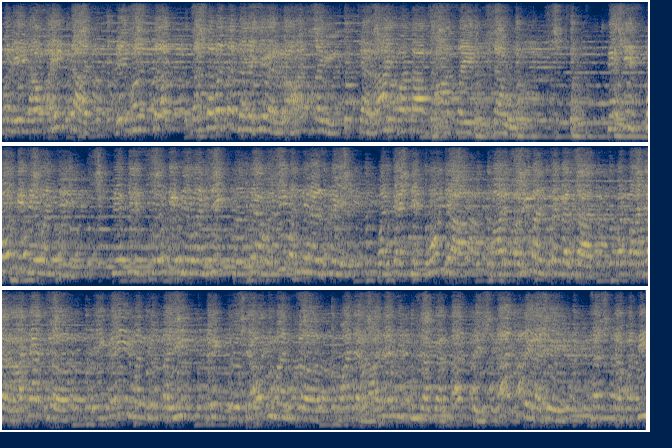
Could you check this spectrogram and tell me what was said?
पण हे नाव ऐकतात हे भक्त नतमस्तक झाल्याशिवाय राहत नाही. त्या राजमाता मासाहेब जाऊ. तेहतीस कोटी देवांची तेहतीस कोटी देवांची कोट्यावधी मंदिर असते. पण त्यांची पूजा फार कमी माणसं करतात. पण माझ्या राजाचं एकही मंदिर नाही तरी कोट्यावधी माणसं माझ्या राजाची पूजा करतात ते शांत राजे छत्रपती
